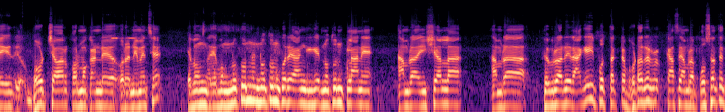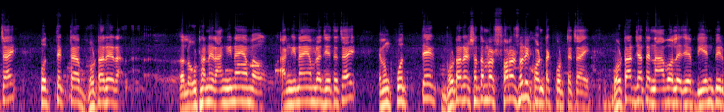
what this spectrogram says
এই ভোট চাওয়ার কর্মকাণ্ডে ওরা নেমেছে এবং এবং নতুন নতুন করে আঙ্গিকের নতুন প্ল্যানে আমরা ইনশাল্লাহ আমরা ফেব্রুয়ারির আগেই প্রত্যেকটা ভোটারের কাছে আমরা পৌঁছাতে চাই। প্রত্যেকটা ভোটারের উঠানের আঙ্গিনায় আমরা আঙ্গিনায় আমরা যেতে চাই এবং প্রত্যেক ভোটারের সাথে আমরা সরাসরি কন্ট্যাক্ট করতে চাই। ভোটার যাতে না বলে যে বিএনপির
